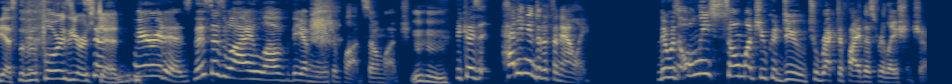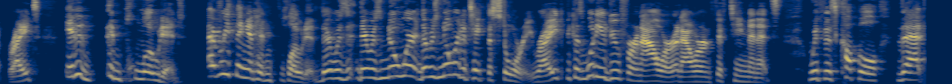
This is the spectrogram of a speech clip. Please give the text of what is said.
Yes, the, the floor is yours, So Jenn. Here it is. This is why I love the amnesia plot so much. hmm Because heading into the finale, there was only so much you could do to rectify this relationship, right? It had imploded. Everything had imploded. There was there was nowhere there was nowhere to take the story, right? Because what do you do for an hour, an hour and 15 minutes with this couple that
